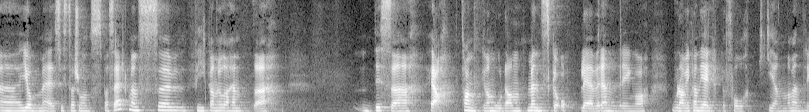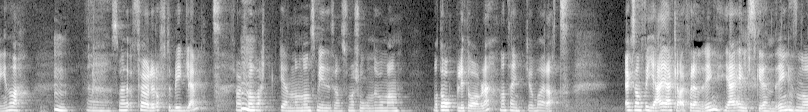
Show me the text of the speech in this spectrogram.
eh, jobbe mer situasjonsbasert, mens eh, vi kan jo da hente disse ja, tankene om hvordan mennesket opplever endring, og hvordan vi kan hjelpe folk gjennom endringene. Da. Mm. Som jeg føler ofte blir glemt. I hvert fall vært gjennom noen smidige transformasjoner hvor man måtte hoppe litt over det. Man tenker jo bare at? For jeg er klar for endring. Jeg elsker endring. Så nå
